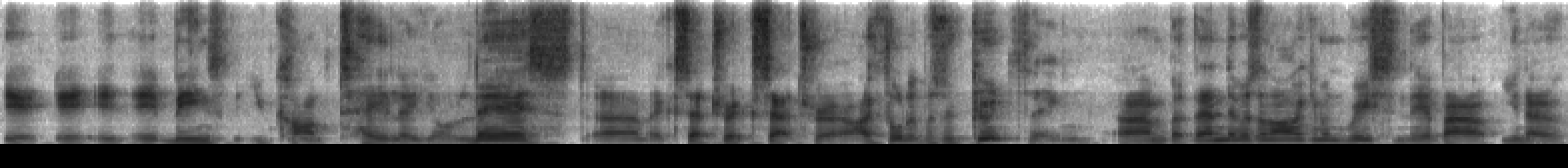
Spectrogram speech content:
it, it, it means that you can't tailor your list, um, et cetera, et cetera. I thought it was a good thing. Um, but then there was an argument recently about, you know,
